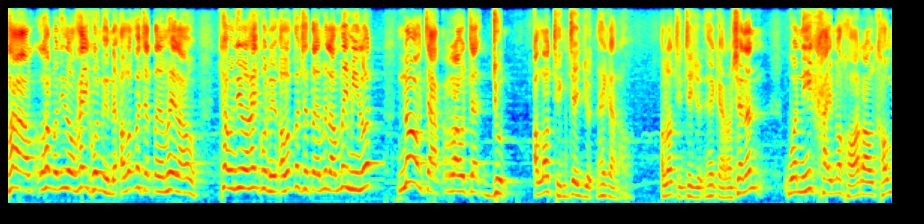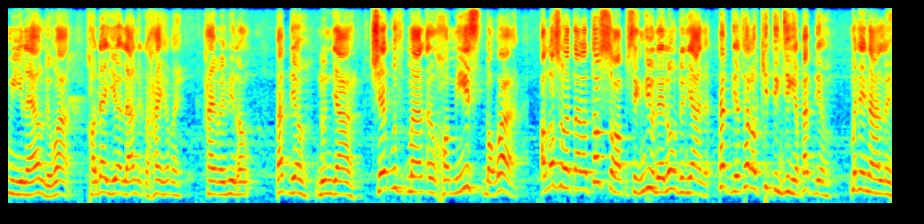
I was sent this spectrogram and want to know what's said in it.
ถ้าถ้าวันนี้เราให้คนอื่นเนี่ยอัลลอฮ์ก็จะเติมให้เรา ถ้าวันนี้เราให้คนอื่นอัลลอฮ์ก็จะเติมให้เราไม่มีลดนอกจากเราจะหยุดอัลลอฮ์ถึงจะหยุดให้กับเราอัลลอฮ์ถึงจะหยุดให้กับเราฉะนั้น วันนี้ใครมาขอเราเขามีแล้ว หรือว่าเขาได้เยอะแล้วเนี่ยก็ให้เข้าไป ให้ไปพี่น้องแป๊บเดียว ดุนยา เชคอุสมานอัลคอมิสบอกว่าอัลลอฮฺสุบฮานะฮูวะตาลาทดสอบสิ่งที่อยู่ในโลกดุนยาเนี่ยแป๊บเดียวถ้าเราคิดจริงๆอะแป๊บเดียวไม่ได้นานเลย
